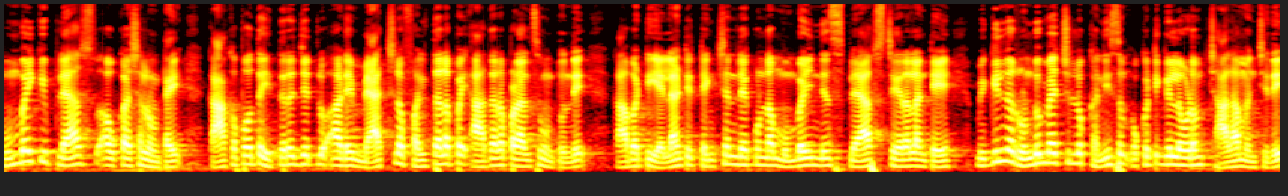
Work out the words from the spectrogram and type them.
ముంబైకి ప్లేఆఫ్స్ అవకాశాలు ఉంటాయి కాకపోతే ఇతర జట్లు ఆడే మ్యాచ్ల ఫలితాలపై ఆధారపడాల్సి ఉంటుంది. కాబట్టి ఎలాంటి టెన్షన్ లేకుండా ముంబై ఇండియన్స్ ప్లేఆఫ్స్ చేరాలంటే మిగిలిన రెండు మ్యాచ్ల్లో కనీసం ఒకటి గెలవడం చాలా మంచిది.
